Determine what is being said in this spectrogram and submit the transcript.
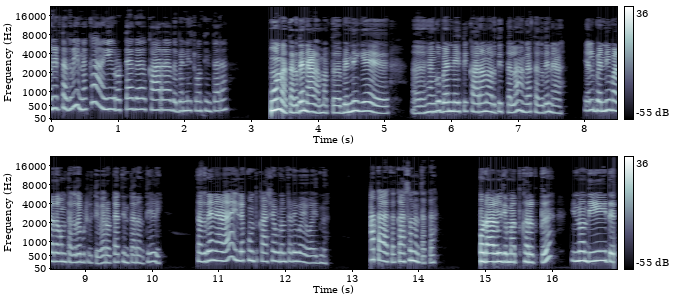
ಒಂದಿಟ್ಟು ತೆಗ್ದಿ ಇನ್ನಕ್ಕ, ಈಗ ರೊಟ್ಟಾಗ ಖಾರ ಅದು ಬೆನ್ನಿ ಇಟ್ಕೊಂಡು ತಿಂತಾರ? ಹ್ಞೂ ತೆಗ್ದೆ ನಾಳ, ಮತ್ತು ಬೆನ್ನಿಗೆ ಹೆಂಗು ಬೆಣ್ಣೆ ಐತಿ, ಖಾರನೂ ಅರ್ದಿತ್ತಲ್ಲ ಹಂಗ ತೆಗ್ದೆ ನಾಳ. ಎಲ್ಲಿ ಬೆನ್ನಿ ಮಾಡಿದಾಗ ಒಂದು ತೆಗ್ದೆ ಬಿಟ್ಟಿರ್ತೀವ ರೊಟ್ಟೆ ತಿಂತಾರ ಅಂತೇಳಿ. ತೆಗ್ದೆ ನಾಳ, ಇಲ್ಲೇ ಕುಂತು ಕಾಸೆ ಬಿಡು ಅಂತಡಿ ಬೈವ ಇದನ್ನ ಆತ ಕಾಸನಂತಕ್ಕ ನೋಡಾಗಲ್ಗೆ ಮತ್ತೆ ಕರಗ್ತು. ಇನ್ನೊಂದು ಇದು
